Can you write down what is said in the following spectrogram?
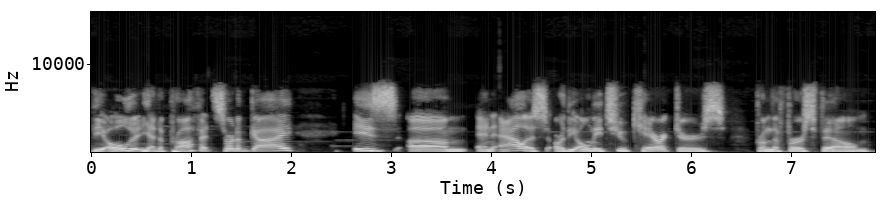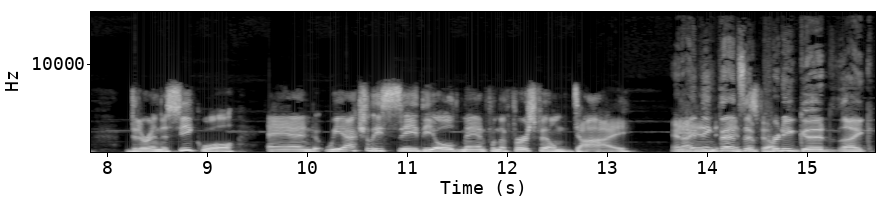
the older, yeah, the prophet sort of guy, is um and Alice are the only two characters from the first film that are in the sequel, and we actually see the old man from the first film die. And I think that's a film. pretty good like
